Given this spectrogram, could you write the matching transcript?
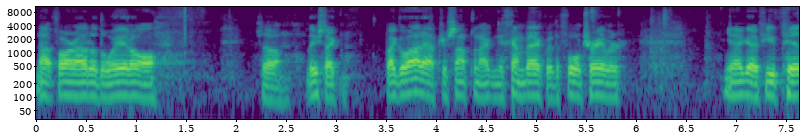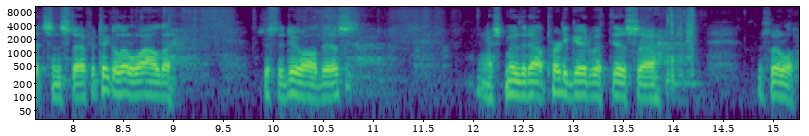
not far out of the way at all. So at least I, if I go out after something, I can come back with a full trailer. Yeah, I got a few pits and stuff. It took a little while to just to do all this. I smoothed it out pretty good with this uh, this little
